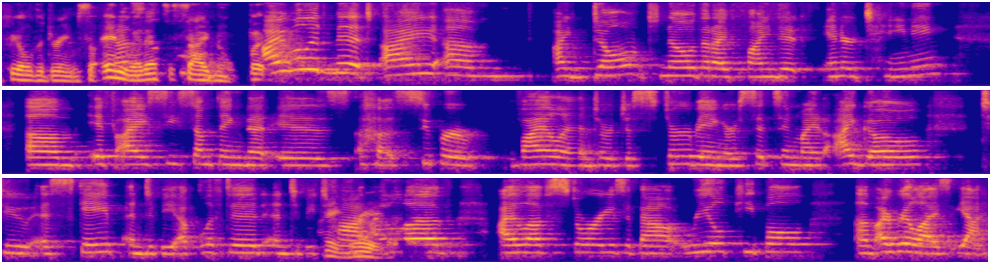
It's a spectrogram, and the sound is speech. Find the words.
Field of Dreams. So anyway, that's, that's a side note. But I will admit, I um, I don't know that I find it entertaining. Um, if I see something that is uh, super violent or disturbing or sits in my, I go to escape and to be uplifted and to be taught. I, I love I love stories about real people um, I realize, yeah,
